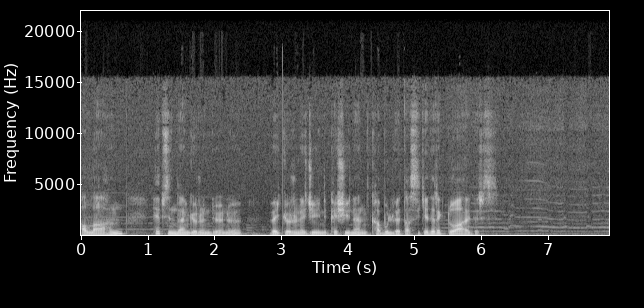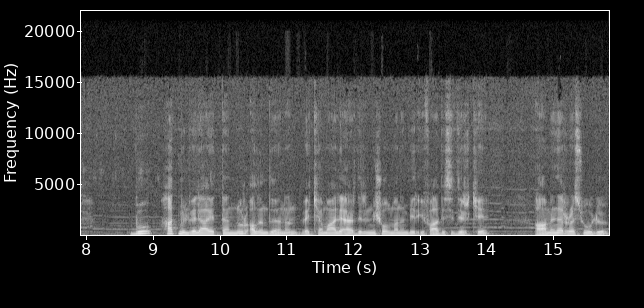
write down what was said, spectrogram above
Allah'ın hepsinden göründüğünü ve görüneceğini peşinen kabul ve tasdik ederek dua ederiz. Bu hatmül velayetten nur alındığının ve kemale erdirilmiş olmanın bir ifadesidir ki Amener Resulü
